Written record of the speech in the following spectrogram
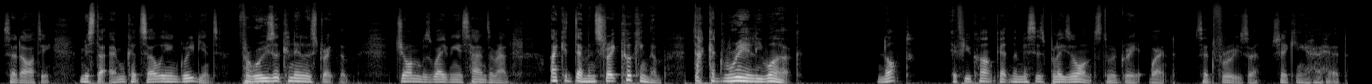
said Artie. Mr. M could sell the ingredients. Firuza can illustrate them. John was waving his hands around. I could demonstrate cooking them. That could really work. Not if you can't get the Mrs. Plaisance to agree it won't, said Firuza, shaking her head.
